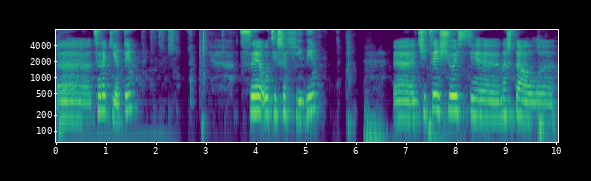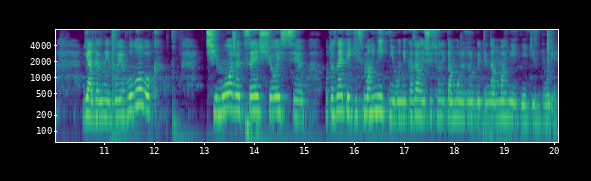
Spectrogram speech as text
Е, Це ракети, це оці шахіди. Е, Чи це щось е, на штал ядерних боєголовок? Чи може це щось, ото знаєте, якісь магнітні, вони казали, щось вони там можуть зробити нам магнітні якісь бурі.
